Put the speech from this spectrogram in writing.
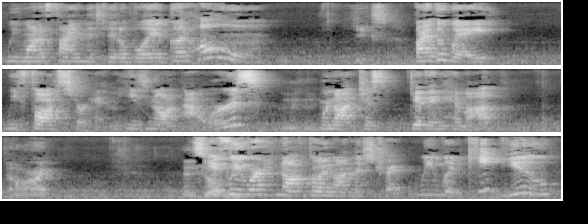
We want to find this little boy a good home. Yes. By the way, we foster him. He's not ours. Mhm. We're not just giving him up. All right. All- If we were not going on this trip, we would keep you.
